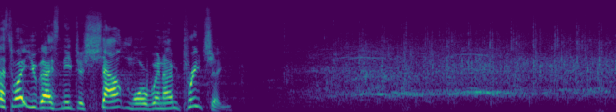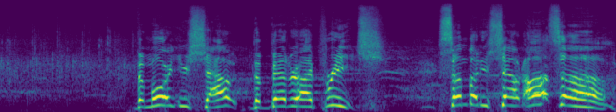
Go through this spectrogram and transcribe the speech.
That's why you guys need to shout more when I'm preaching. The more you shout, the better I preach. Somebody shout, awesome!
